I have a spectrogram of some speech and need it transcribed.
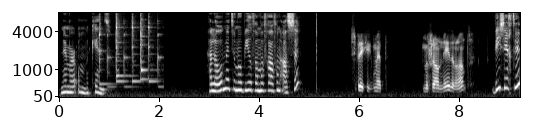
Nummer onbekend. Hallo, met de mobiel van mevrouw van Assen? Spreek ik met mevrouw Nederland? Wie zegt u?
